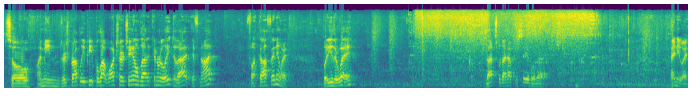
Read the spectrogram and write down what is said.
So, I mean, there's probably people that watch our channel that can relate to that. If not, fuck off anyway. But either way, that's what I have to say about that. Anyway,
